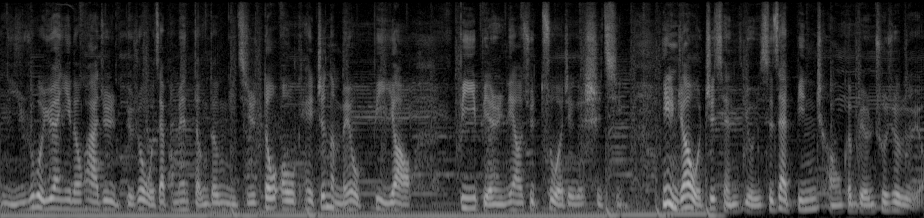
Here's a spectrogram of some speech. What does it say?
你如果愿意的话，就是比如说我在旁边等等你，其实都 OK，真的没有必要逼别人一定要去做这个事情。因为你知道，我之前有一次在槟城跟别人出去旅游，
